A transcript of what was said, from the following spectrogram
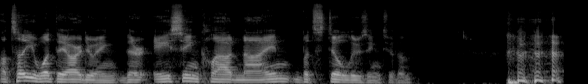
I'll tell you what they are doing. They're acing Cloud Nine, but still losing to them.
